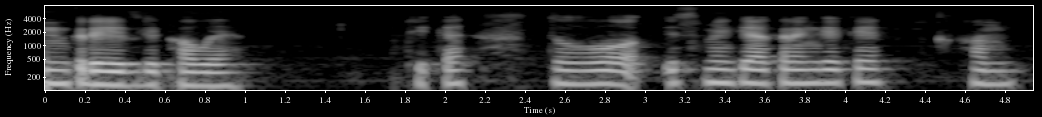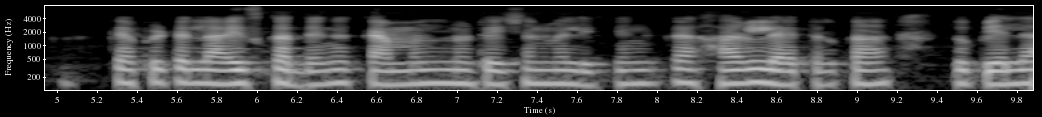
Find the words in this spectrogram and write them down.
इंक्रीज लिखा हुआ है ठीक है? तो इसमें क्या करेंगे कि हम कैपिटलाइज कर देंगे कैमल नोटेशन में लिख देंगे कि हर लेटर का जो पहला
